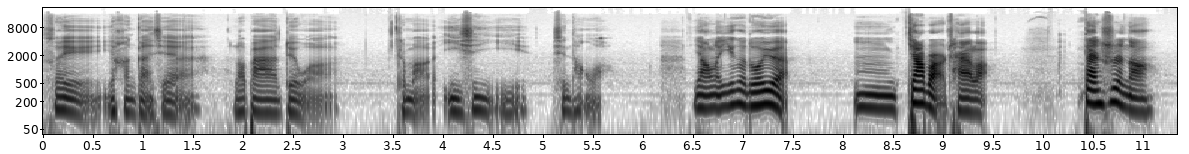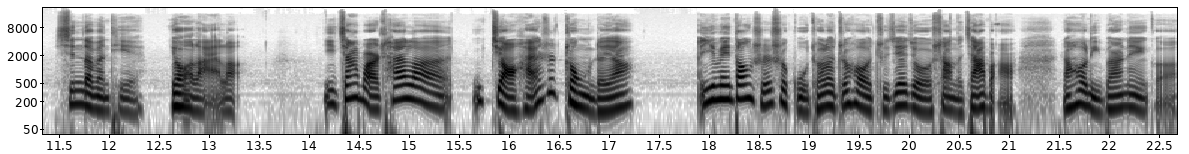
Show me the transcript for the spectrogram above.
所以也很感谢老爸对我这么一心一意心疼我，养了一个多月，嗯，夹板拆了，但是呢，新的问题。又来了，你夹板拆了，你脚还是肿着呀？因为当时是骨折了之后，直接就上的夹板，然后里边那个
